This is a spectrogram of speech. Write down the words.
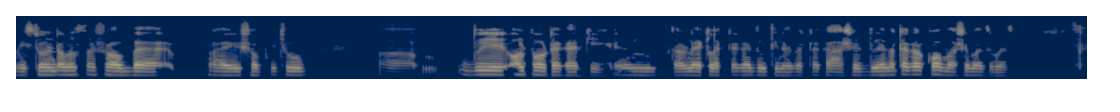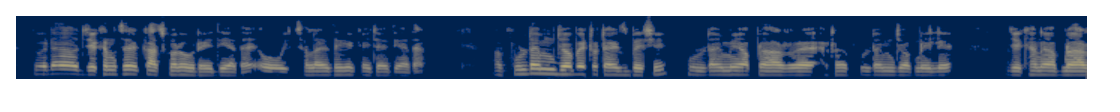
স্টুডেন্ট অবস্থায় সব প্রায় সবকিছু আহ, দুই অল্প টাকা আর কি কারণ এক লাখ টাকায় দুই তিন হাজার টাকা আসে দুই হাজার টাকার কম আসে মাঝে মাঝে। তো এটা যেখানে থেকে কাজ করে ওটাই দিয়ে দেয় ওই স্যালারি থেকে কেটে দিয়ে দেয়। আর ফুল টাইম জবে একটু ট্যাক্স বেশি। ফুল টাইমে আপনার একটা ফুল টাইম জব নিলে যেখানে আপনার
